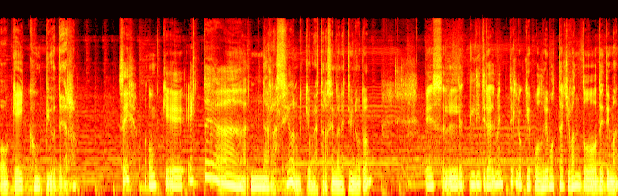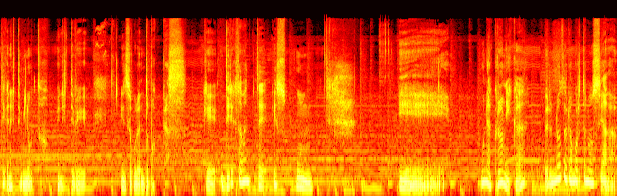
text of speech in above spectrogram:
OK Computer. Sí, aunque esta narración que voy a estar haciendo en este minuto es literalmente lo que podremos estar llevando de temática en este minuto, en este insuculento podcast, que directamente es un eh, una crónica, pero no de una muerte anunciada,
